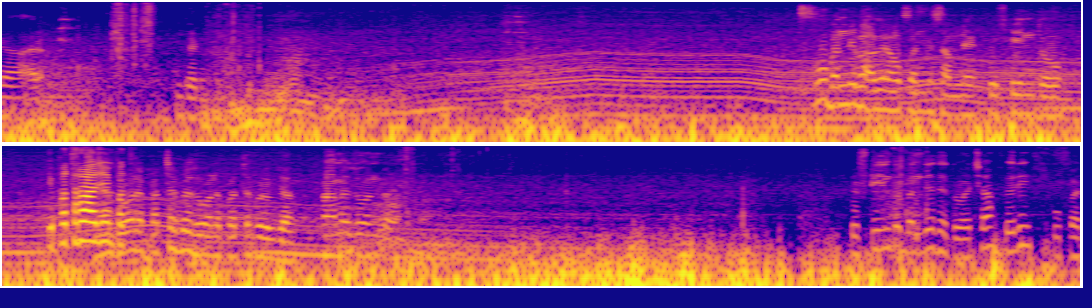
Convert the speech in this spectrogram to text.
यार इधर वो बंदे भाग रहे हैं ऊपर में सामने 15 तो ये पत्थर आ जाए पत्थर पत्थर पे जोन है पत्थर पे रुक जा। हाँ मैं जोन में हूँ। 15 तो बंदे थे दो अच्छा? फिर ही ऊपर।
